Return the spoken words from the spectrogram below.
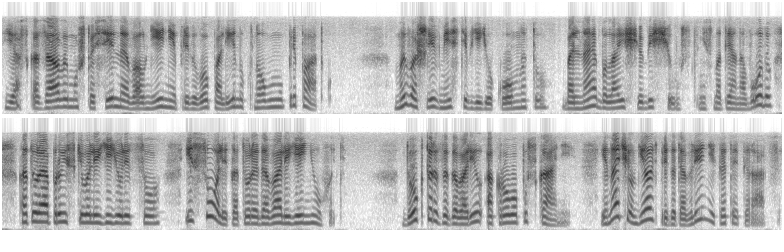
Я сказал ему, что сильное волнение привело Полину к новому припадку. Мы вошли вместе в ее комнату. Больная была еще без чувств, несмотря на воду, которой опрыскивали ее лицо, и соли, которые давали ей нюхать. Доктор заговорил о кровопускании и начал делать приготовление к этой операции.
